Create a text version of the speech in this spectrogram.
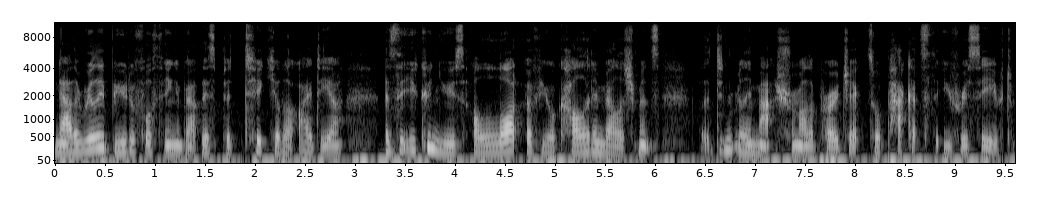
Now the really beautiful thing about this particular idea is that you can use a lot of your coloured embellishments that didn't really match from other projects or packets that you've received.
